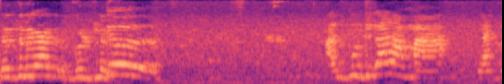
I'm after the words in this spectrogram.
నెద్దులు కాదు గుడ్లు. అది గుడ్డు కాదమ్మా. ఎగ్గ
